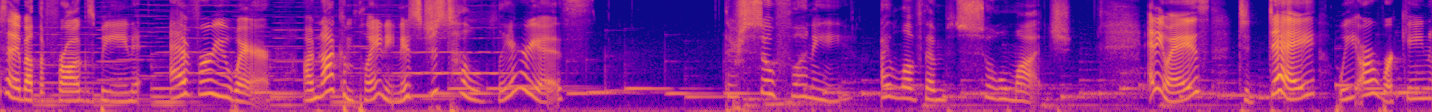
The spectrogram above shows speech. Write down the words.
I say about the frogs being everywhere? I'm not complaining. It's just hilarious. They're so funny. I love them so much. Anyways, today we are working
